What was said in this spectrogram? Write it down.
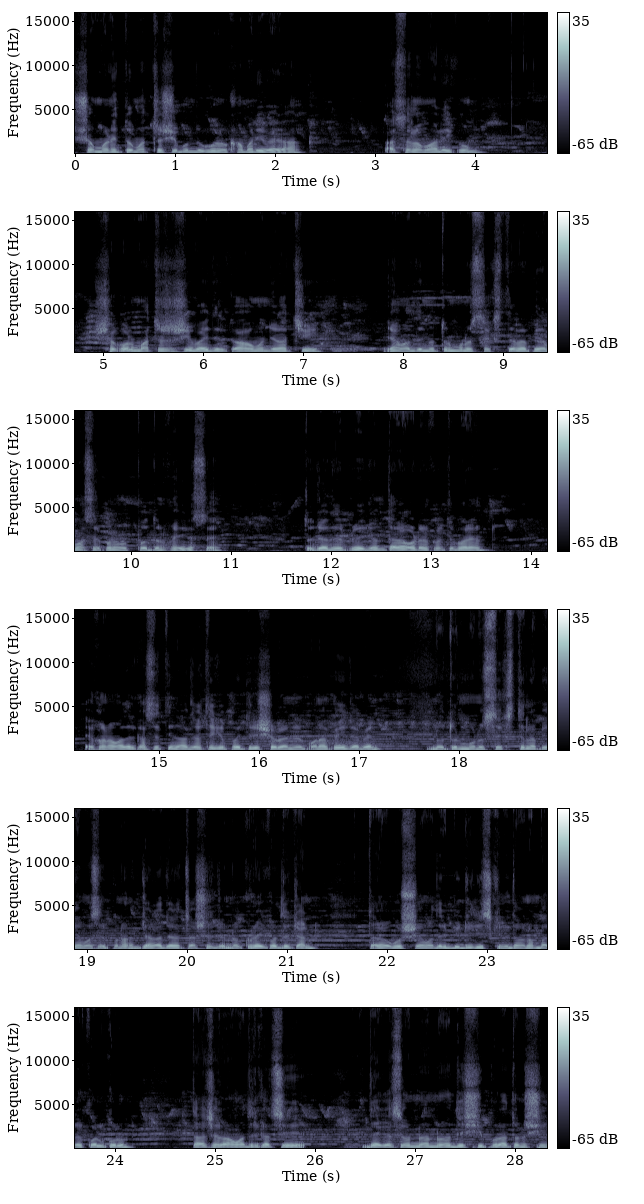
সম্মানিত মাছ চাষি বন্ধুগণ খামারি ভাইরা, আসসালামু আলাইকুম। সকল মাছ ভাইদেরকে আহ্বান জানাচ্ছি যে আমাদের নতুন মনে সেক্স তেলাপিয়া মাছের পণ্য উৎপাদন হয়ে গেছে। তো যাদের প্রয়োজন তারা অর্ডার করতে পারেন। এখন আমাদের কাছে তিন হাজার থেকে পঁয়ত্রিশশো লাইনের পোনা পেয়ে যাবেন নতুন মনোসেক্স তেলাপিয়া মাছের পোনা। যারা যারা চাষের জন্য ক্রয় করতে চান, তারা অবশ্যই আমাদের ভিডিওর স্ক্রিনে দেওয়া নাম্বারে কল করুন। তাছাড়াও আমাদের কাছে দেখা গেছে অন্যান্য দেশি পুরাতন শিং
